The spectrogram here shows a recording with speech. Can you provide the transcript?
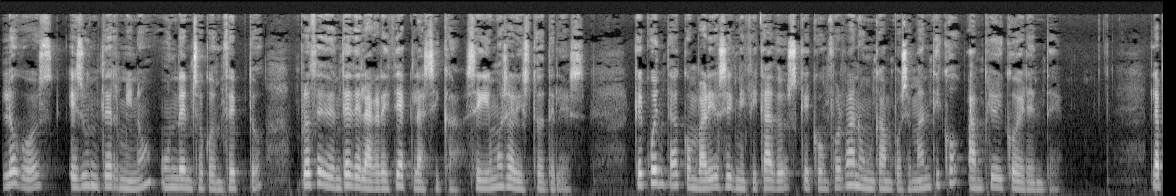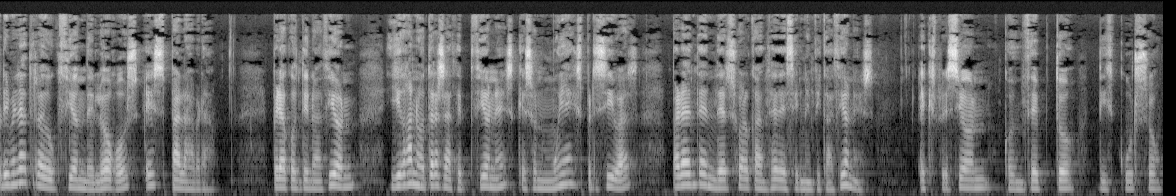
Logos es un término, un denso concepto, procedente de la Grecia clásica, seguimos Aristóteles, que cuenta con varios significados que conforman un campo semántico amplio y coherente. La primera traducción de logos es palabra, pero a continuación llegan otras acepciones que son muy expresivas para entender su alcance de significaciones expresión, concepto, discurso.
